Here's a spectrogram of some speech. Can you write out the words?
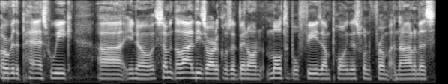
over the past week. Uh, you know, some a lot of these articles have been on multiple feeds. I'm pulling this one from anonymous.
